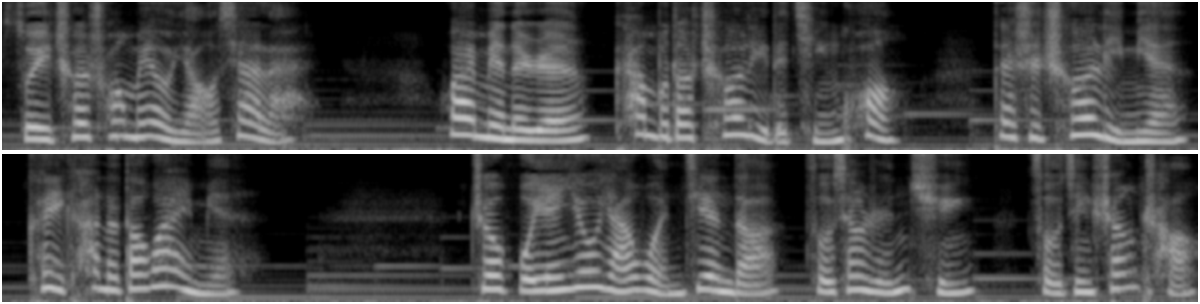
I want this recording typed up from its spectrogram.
所以车窗没有摇下来。外面的人看不到车里的情况，但是车里面可以看得到外面。周伯言优雅稳健地走向人群，走进商场。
